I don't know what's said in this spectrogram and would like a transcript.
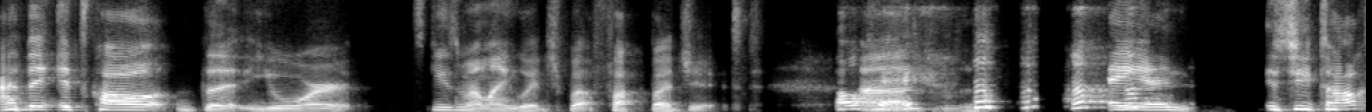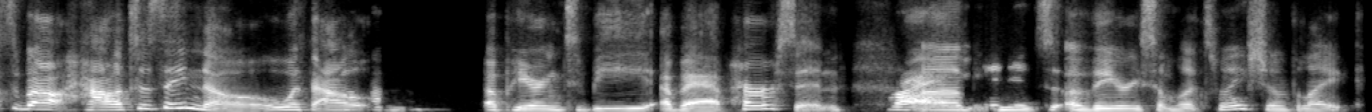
I think it's called the Your, excuse my language, but fuck budget. Okay. Um, and she talks about how to say no without uh-huh. appearing to be a bad person. Right. Um, and it's a very simple explanation of like,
